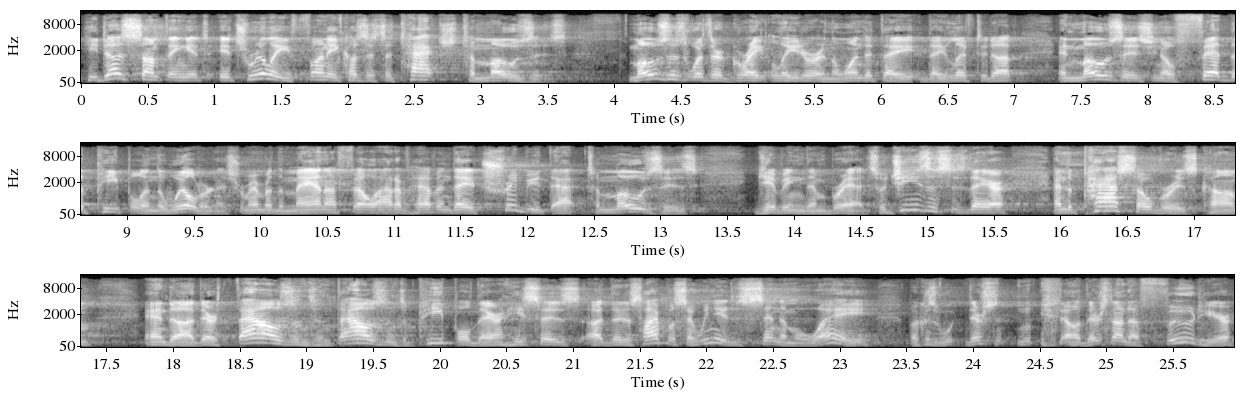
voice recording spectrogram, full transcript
he does something, it's, it's really funny because it's attached to Moses. Moses was their great leader and the one that they, they lifted up. And Moses, you know, fed the people in the wilderness. Remember, the manna fell out of heaven? They attribute that to Moses giving them bread. So Jesus is there, and the Passover has come, and uh, there are thousands and thousands of people there. And he says, uh, the disciples say, we need to send them away because there's, you know, there's not enough food here.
